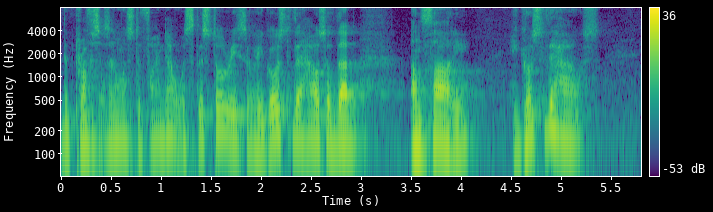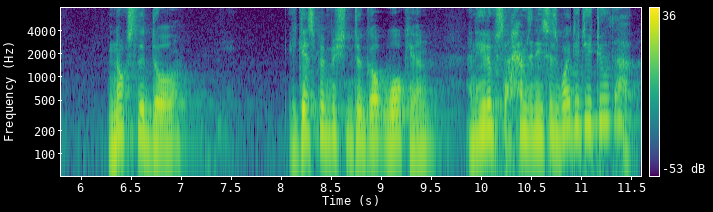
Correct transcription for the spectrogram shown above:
The Prophet ﷺ wants to find out what's the story. So he goes to the house of that Ansari. He goes to the house, knocks the door. He gets permission to go walk in. And he looks at Hamza and he says, Why did you do that?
